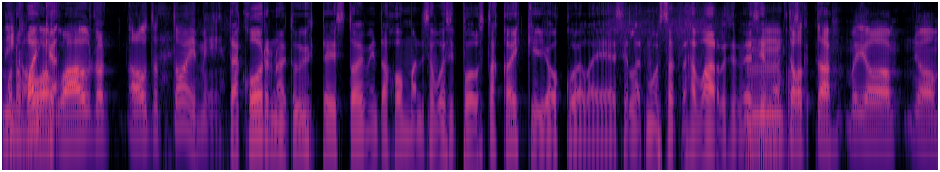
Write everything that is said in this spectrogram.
Niin on kauan vaikea, kuin autot, autot toimii. tämä koordinoitu yhteistoimintahomma, niin sä voisit puolustaa kaikkia joukkueelajeja ja sillä, että muista sä oot vähän vaaralliset vesillä. Mm, koska, totta. Joo, joo,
